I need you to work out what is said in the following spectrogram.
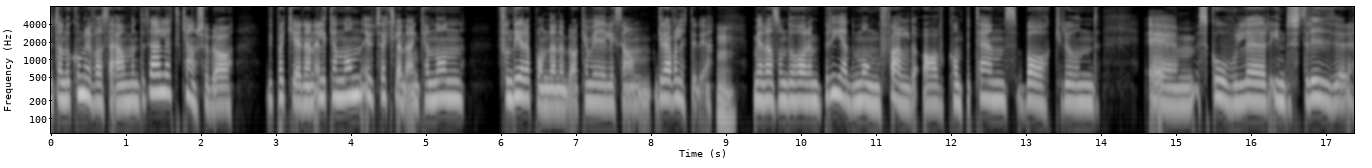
Utan då kommer det vara så här, ja men det där lät kanske bra, vi parkerar den. Eller kan någon utveckla den? Kan någon fundera på om den är bra? Kan vi liksom gräva lite i det? Mm. Medan om du har en bred mångfald av kompetens, bakgrund, eh, skolor, industrier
